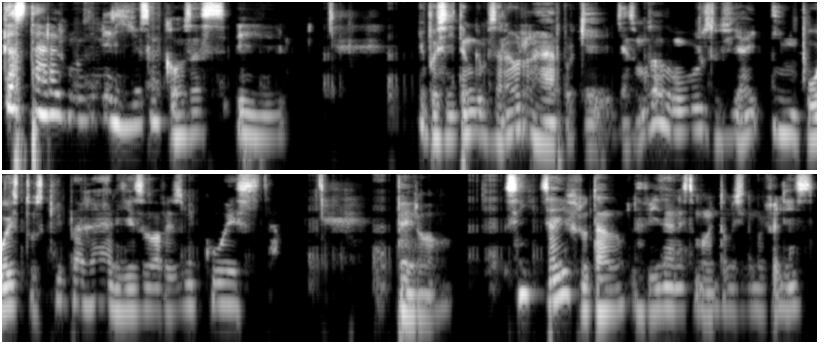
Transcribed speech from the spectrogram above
gastar algunos dinerillos en cosas y. Y pues sí, tengo que empezar a ahorrar porque ya somos adultos y hay impuestos que pagar y eso a veces me cuesta. Pero sí, se ha disfrutado la vida en este momento, me siento muy feliz.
